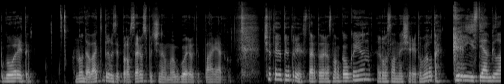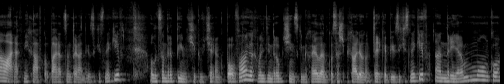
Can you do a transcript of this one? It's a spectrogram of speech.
поговорити. Ну, давайте, друзі, про все розпочнемо. Ми обговорювати по порядку. 4-3-3. Стартова розновка УКН. Руслан Нещерет у воротах. Крістіан Біловаров, Міхавко, пара центральних захисників. Олександр Тимчик, Вівчаренко по флангах. Валентин Робчинський, Михайленко, Саш Піхальонок, трійка півзахисників. Андрій Ярмонко,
